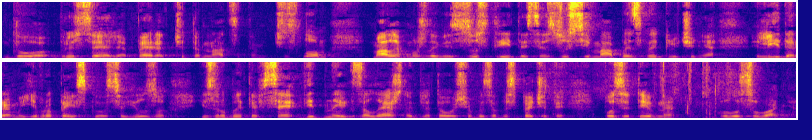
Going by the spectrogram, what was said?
до Брюсселя перед 14 числом, мали б можливість зустрітися з усіма без виключення лідерами Європейського союзу і зробити все від них залежне для того, щоб забезпечити позитивне голосування.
